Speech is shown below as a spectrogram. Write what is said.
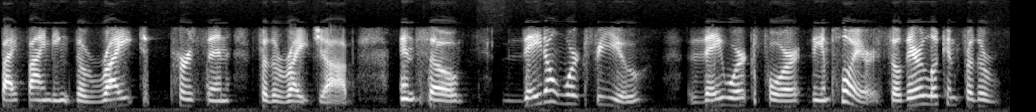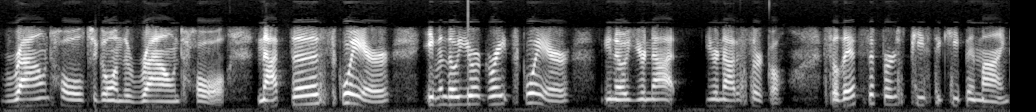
by finding the right person for the right job. And so they don't work for you, they work for the employer. So they're looking for the round hole to go in the round hole, not the square. Even though you're a great square, you know, you're not you're not a circle. So that's the first piece to keep in mind.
